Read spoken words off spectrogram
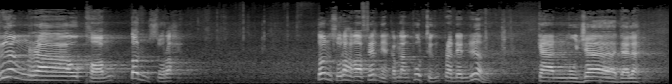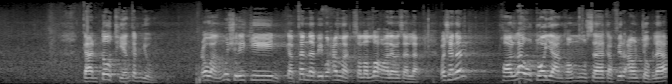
เรื่องราวของต้นสุรต้นสุรกาเฟรเนี่ยกำลังพูดถึงประเด็นเรื่อง การมุจาดะละการโต้เถียงกันอยู่ ระหว่างมุชริกีน กับท่านนาบีมุฮัมมัดสลลัลลอฮุอะลัยฮิวะสัลลัมเพราะฉะนั้นพอเล่าตัวอย่างของมูซากับฟิรเอานจบแล้ว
